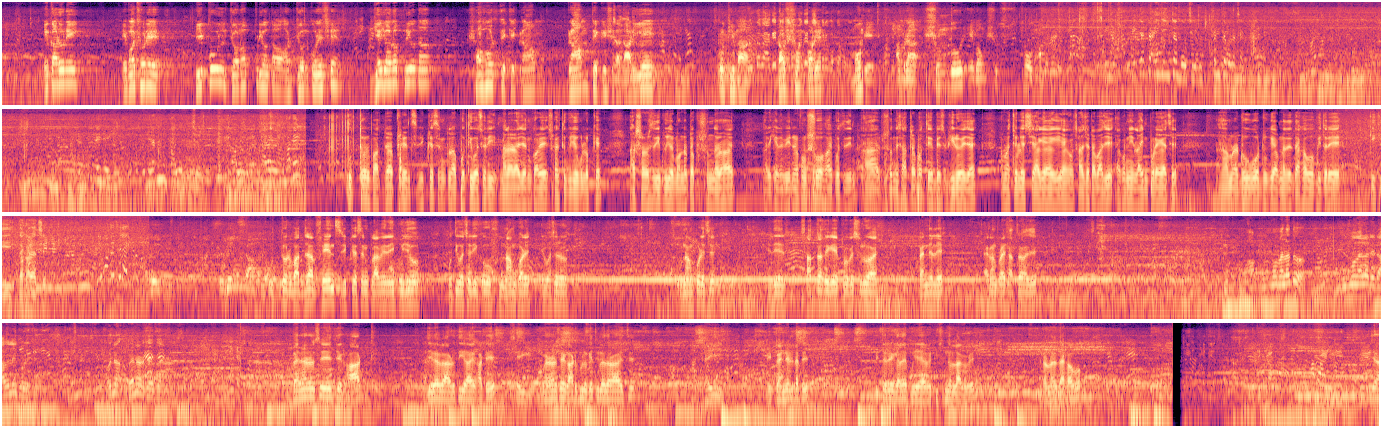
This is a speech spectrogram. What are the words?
এ কারণেই এবছরে বিপুল জনপ্রিয়তা অর্জন করেছে যে জনপ্রিয়তা শহর থেকে গ্রাম গ্রাম থেকে সেটা দাঁড়িয়ে প্রতিমার দর্শন করেন। মনে আমরা সুন্দর এবং সুস্থ বলছিলাম। ভালো হচ্ছে। আমাদের উত্তর বাদ্রা ফ্রেন্ডস রিক্রিয়েশন ক্লাব প্রতি বছরই মেলার আয়োজন করে সরস্বতী পুজো উপলক্ষে। আর সরস্বতী পুজোর মণ্ডপটা খুব সুন্দর হয় আর এখানে বিভিন্ন রকম শো হয় প্রতিদিন। আর সন্ধ্যে সাতটার পর থেকে বেশ ভিড় হয়ে যায়। আমরা চলে এসেছি আগে আগেই, এখন সাড়ে ছটা বাজে, এখনই লাইন পড়ে গেছে। আমরা ঢুকবো, ঢুকে আপনাদের দেখাবো ভিতরে কি কি দেখার আছে। উত্তর বাদ্রা ফ্রেন্ডস রিক্রিয়েশন ক্লাবের এই পুজো প্রতি বছরই খুব নাম করে, এবছরও খুব নাম করেছে। এদের সাতটা থেকে প্রবেশ শুরু হয় প্যান্ডেলে, এখন প্রায় সাতটা বাজে। কুম্ভ মেলা তো? কুম্ভ মেলার এটা আগলেই করেছে। ওই না বেনারস। বেনারসে যে ঘাট, যেভাবে আরতি হয় ঘাটে, সেই বেনারসের ঘাটগুলোকে তুলে ধরা হয়েছে। এই এই প্যান্ডেলটাতে ভিতরে গেলে বোঝা যাবে কী সুন্দর লাগবে। সেটা আমরা দেখাবো। যা।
